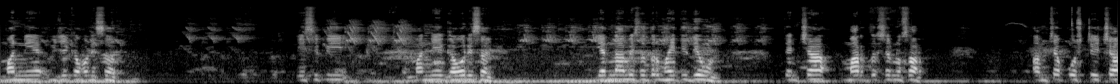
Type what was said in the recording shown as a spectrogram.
माननीय Vijay Kabade sir A C P माननीय गवारी साहेब यांना आम्ही सदर माहिती देऊन त्यांच्या मार्गदर्शनानुसार आमच्या पोस्टेच्या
